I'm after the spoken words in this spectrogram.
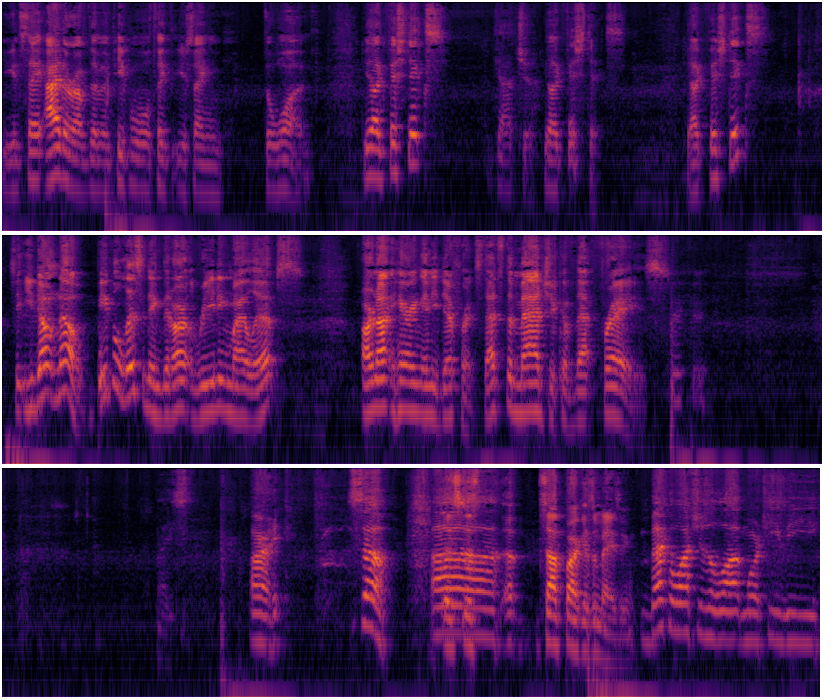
You can say either of them, and people will think that you're saying the one. Do you like fish sticks? Gotcha. You like fish sticks? You like fish sticks? See, you don't know. People listening that aren't reading my lips are not hearing any difference. That's the magic of that phrase. Nice. All right. So, It's uh, just uh, South Park is amazing. Becca watches a lot more TV.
